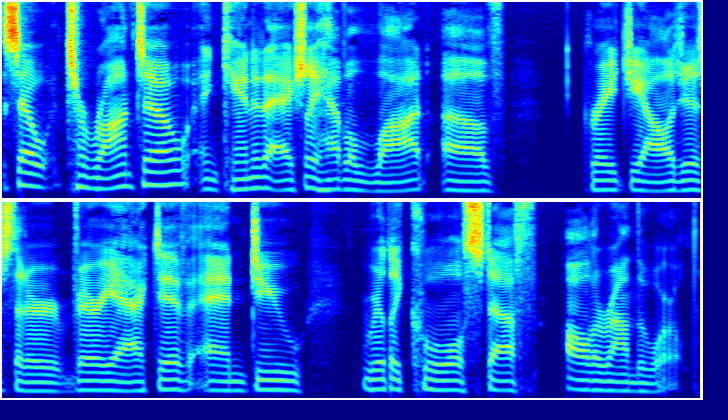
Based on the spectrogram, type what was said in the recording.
So Toronto and Canada actually have a lot of great geologists that are very active and do really cool stuff all around the world.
